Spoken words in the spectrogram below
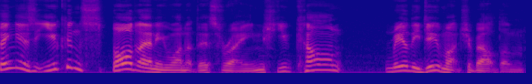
Thing is, you can spot anyone at this range. You can't really do much about them.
